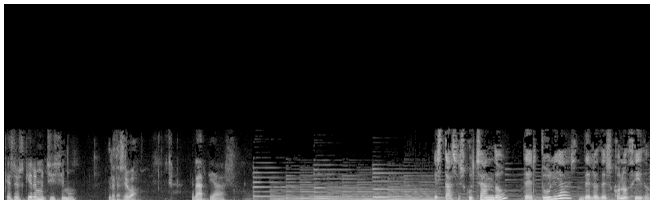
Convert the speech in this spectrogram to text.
que se os quiere muchísimo. Gracias, Eva. Gracias. Estás escuchando Tertulias de lo Desconocido.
